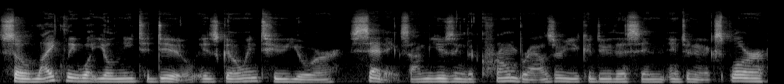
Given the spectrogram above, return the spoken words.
So likely what you'll need to do is go into your settings. I'm using the Chrome browser. You could do this in Internet Explorer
